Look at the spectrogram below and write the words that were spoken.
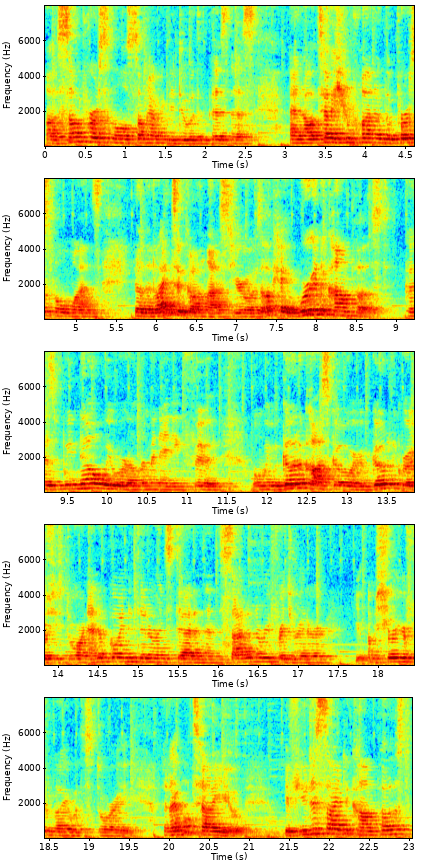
Uh, some personal, some having to do with the business. And I'll tell you one of the personal ones you know, that I took on last year was, okay, we're going to compost because we know we were eliminating food when we would go to Costco or we would go to the grocery store and end up going to dinner instead and then sat in the refrigerator. I'm sure you're familiar with the story. And I will tell you, if you decide to compost,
